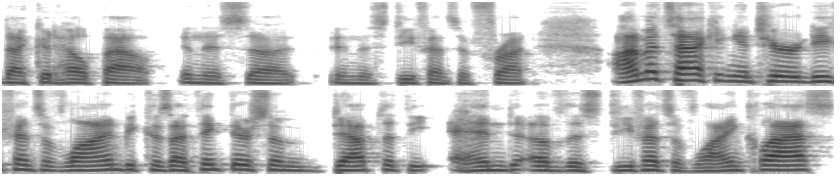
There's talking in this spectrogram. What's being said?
that could help out in this uh, in this defensive front. I'm attacking interior defensive line because I think there's some depth at the end of this defensive line class,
